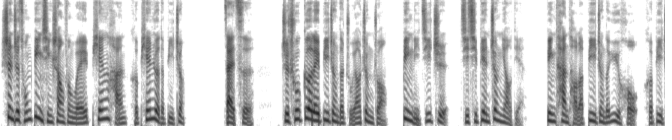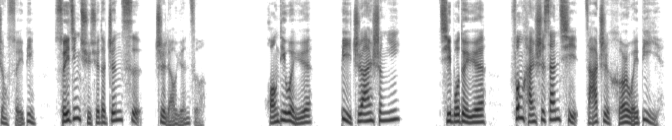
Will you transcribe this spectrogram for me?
甚至从病性上分为偏寒和偏热的痹症。再次。指出各类痹症的主要症状、病理机制及其辨证要点，并探讨了痹症的预后和痹症随病随经取穴的针刺治疗原则。皇帝问曰：“痹之安生医？”岐伯对曰：“风寒湿三气杂质合而为痹也。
